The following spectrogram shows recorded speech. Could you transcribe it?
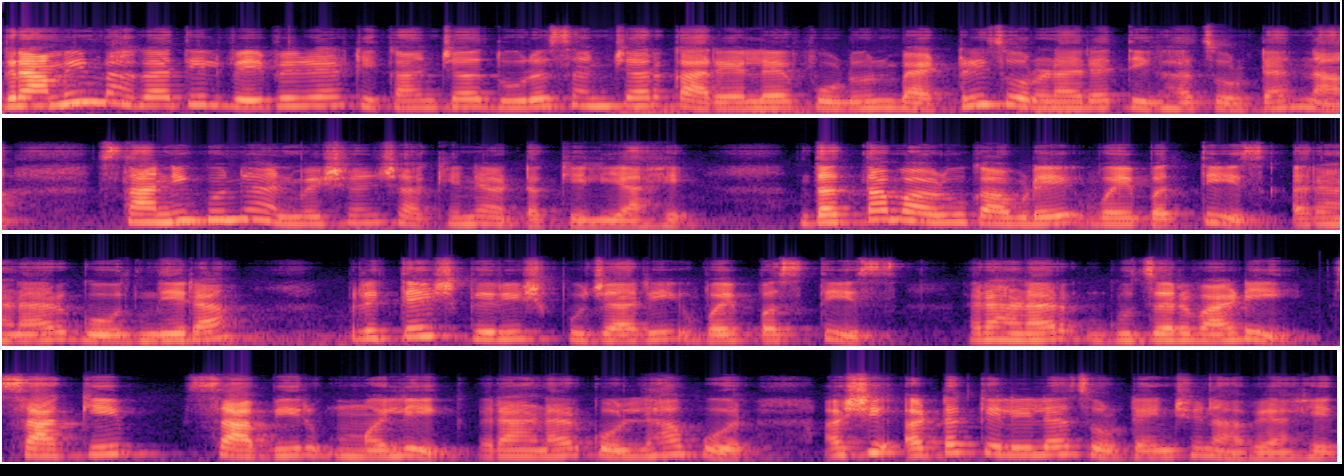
ग्रामीण भागातील वेगवेगळ्या ठिकाणच्या दूरसंचार कार्यालय फोडून बॅटरी चोरणाऱ्या तिघा चोरट्यांना स्थानिक गुन्हे अन्वेषण शाखेने अटक केली आहे. दत्ता बाळू गावडे वय बत्तीस राहणार गोंदिरा प्रितेश गिरीश पुजारी वय पस्तीस राहणार गुजरवाडी साकीब साबीर मलिक राहणार कोल्हापूर अशी अटक केलेल्या चोरट्यांची नावे आहेत.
